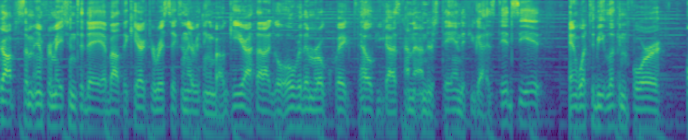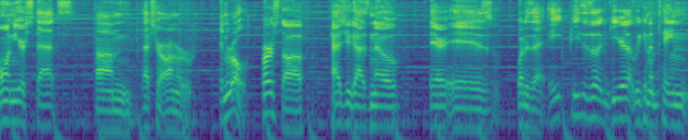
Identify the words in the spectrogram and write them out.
dropped some information today about the characteristics and everything about gear. I thought I'd go over them real quick to help you guys kind of understand if you guys did see it and what to be looking for on your stats um, that your armor can roll. First off, as you guys know, there is what is that eight pieces of gear that we can obtain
